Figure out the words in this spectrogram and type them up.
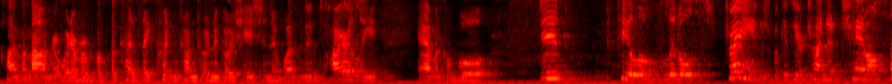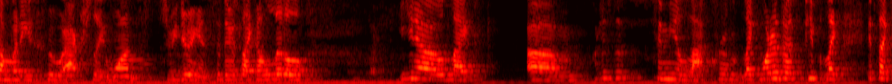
climb a mountain or whatever but because they couldn't come to a negotiation it wasn't entirely amicable did feel a little strange because you're trying to channel somebody who actually wants to be doing it so there's like a little you know, like um, what is it? Simulacrum? Like what are those people? Like it's like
